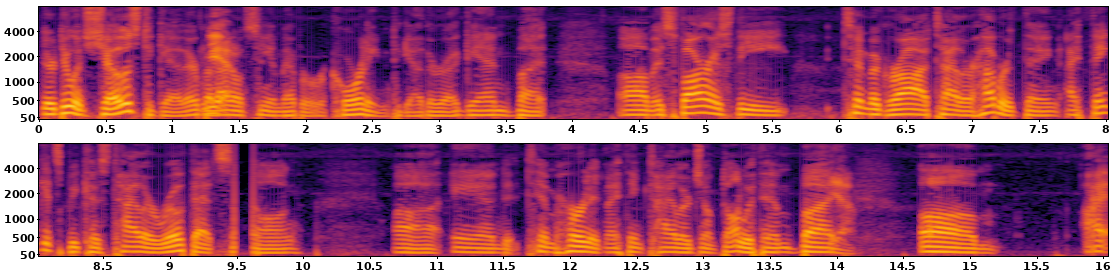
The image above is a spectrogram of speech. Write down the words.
they're doing shows together, but Yeah. I don't see them ever recording together again. But um, as far as the Tim McGraw Tyler Hubbard thing, I think it's because Tyler wrote that song, uh, and Tim heard it, and I think Tyler jumped on with him. But Yeah. um, I,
